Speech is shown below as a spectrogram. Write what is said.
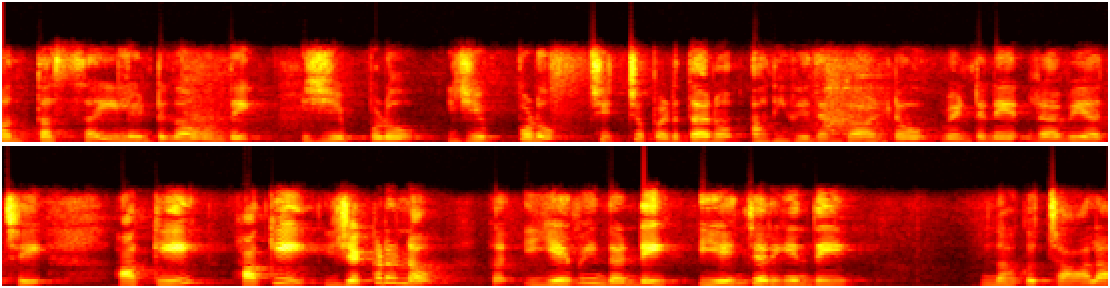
అంత సైలెంట్గా ఉంది. ఎప్పుడు ఎప్పుడు చిచ్చు పెడతాను అని విధంగా అంటూ వెంటనే రవి వచ్చి హకీ హకీ ఎక్కడున్నావు? ఏమైందండి? ఏం జరిగింది? నాకు చాలా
